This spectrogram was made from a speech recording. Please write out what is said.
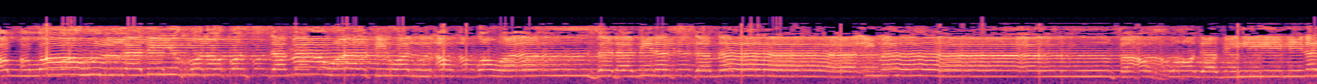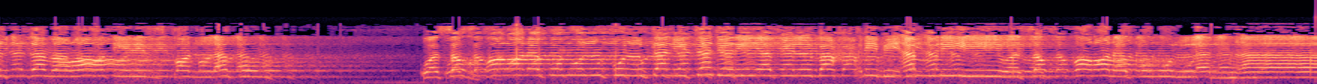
الله الذي خلق السماوات والأرض وأنزل من السماء ماء فأخرج به من الثمرات رزقا لكم وسخر لكم الفلك لتجري في البحر بأمره وسخر لكم الأنهار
